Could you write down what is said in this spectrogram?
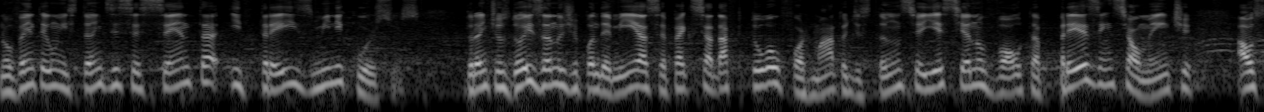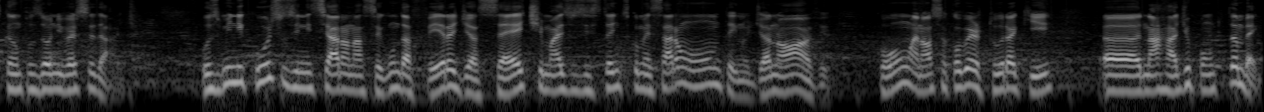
91 estandes e 63 minicursos. Durante os dois anos de pandemia, a CPEC se adaptou ao formato à distância e esse ano volta presencialmente aos campos da universidade. Os minicursos iniciaram na segunda-feira, dia 7, mas os estandes começaram ontem, no dia 9, com a nossa cobertura aqui uh, na Rádio Ponto também.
